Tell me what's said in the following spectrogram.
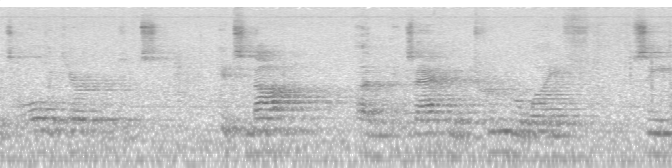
because all the characters, it's, it's not an exactly true to life scene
